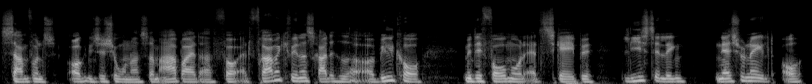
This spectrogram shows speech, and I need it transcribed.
samfundsorganisationer, som arbejder for at fremme kvinders rettigheder og vilkår med det formål at skabe ligestilling nationalt og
